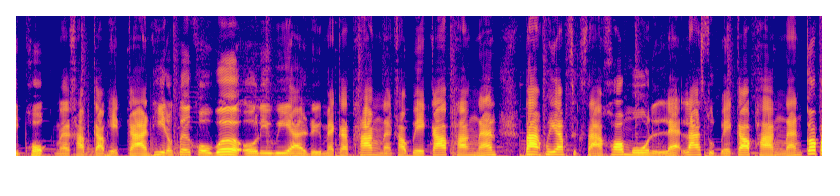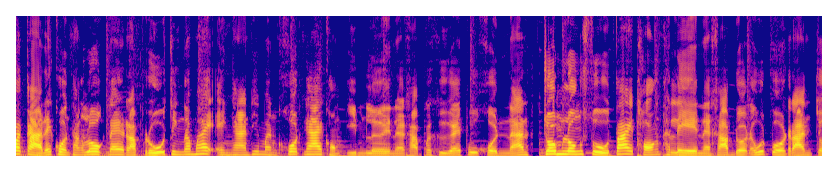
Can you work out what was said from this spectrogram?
1146 นะครับกับเหตุการณ์ที่ดรโคเวอร์โอลิเวียหรือแม้กระทั่งนะครับเวก้าพังนั้น ต่างพยายามศึกษาข้อมูล และล่าสุดเวก้าพังนั้น ก็ประกาศให้คนทั้งโลกได้รับรู้ จึงทำให้ไองานที่มันโคตรง่ายของอิมเลยนะครับก็คือให้ผู้คนนั้น จมลงสู่ใต้ท้องทะเลนะครับโดนอาวุธโบราณโจ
